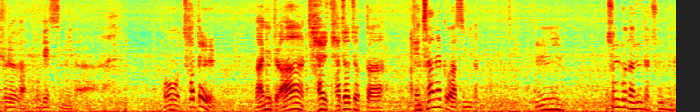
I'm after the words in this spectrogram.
들어가 보겠습니다. 어 차들 많이들 아잘 다져졌다. 괜찮을 것 같습니다. 음 충분합니다 충분해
